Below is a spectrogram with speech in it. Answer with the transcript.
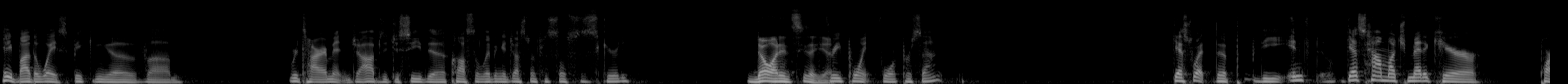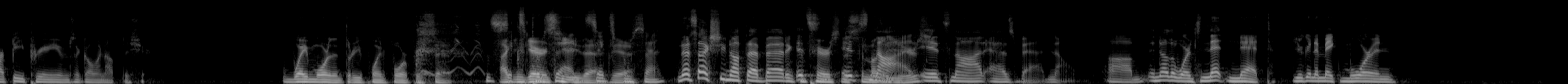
Hey, by the way, speaking of um, retirement and jobs, did you see the cost of living adjustment for Social Security? No, I didn't see that yet. Three point four percent. Guess what? The the inf- guess how much Medicare Part B premiums are going up this year. Way more than 3.4%. I can guarantee you that. Six yeah. percent. That's actually not that bad in comparison it's to some not, other years. It's not as bad. No. Um, in other words, net net, you're going to make more in.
